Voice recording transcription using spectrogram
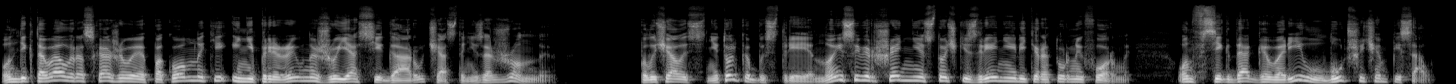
Он диктовал, расхаживая по комнате и непрерывно жуя сигару, часто незажженную. Получалось не только быстрее, но и совершеннее с точки зрения литературной формы. Он всегда говорил лучше, чем писал.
